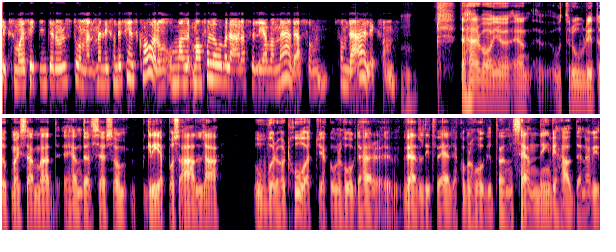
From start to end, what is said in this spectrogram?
liksom, och jag sitter inte i rullstol, men, men liksom, det finns kvar och, och man, man får lov att lära sig leva med det som, som det är. Liksom. Mm. Det här var ju en otroligt uppmärksammad händelse som grep oss alla oerhört hårt. Jag kommer ihåg det här eh, väldigt väl. Jag kommer ihåg den sändning vi hade när vi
